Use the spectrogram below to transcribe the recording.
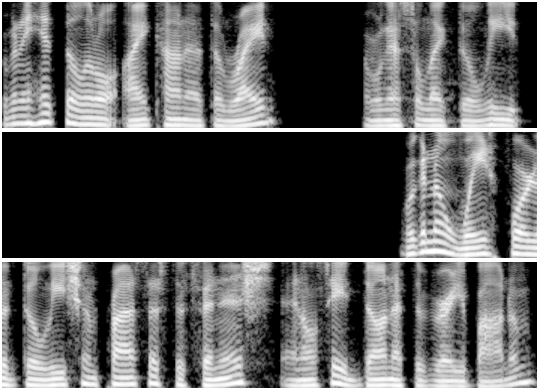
We're going to hit the little icon at the right, and we're going to select delete. We're going to wait for the deletion process to finish and I'll say done at the very bottom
